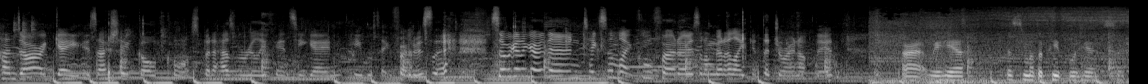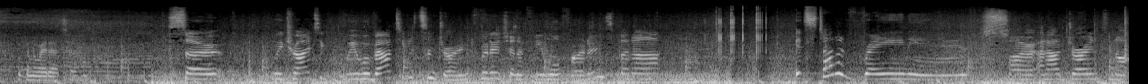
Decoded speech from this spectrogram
Handara Gate. It's actually a golf course, but it has a really fancy gate and people take photos there. So we're gonna go there and take some like cool photos and I'm gonna like get the drone up there. All right, we're here. There's some other people here, so we're gonna wait our turn. So we tried to, we were about to get some drone footage and a few more photos, but uh, it started raining, so, and our drone's not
